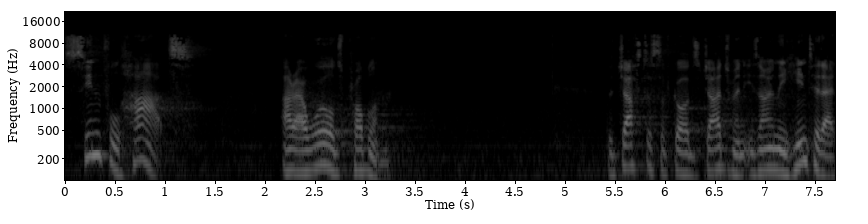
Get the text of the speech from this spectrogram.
Sinful hearts are our world's problem. The justice of God's judgment is only hinted at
